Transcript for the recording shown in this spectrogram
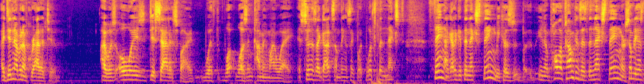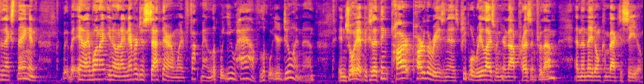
I didn't have enough gratitude. I was always dissatisfied with what wasn't coming my way. As soon as I got something, it's like, what, what's the next thing. I got to get the next thing because you know Paul F. Tompkins has the next thing, or somebody has the next thing, and and I want to, you know, and I never just sat there and went, "Fuck, man, look what you have. Look what you're doing, man. Enjoy it." Because I think part part of the reason is people realize when you're not present for them, and then they don't come back to see you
